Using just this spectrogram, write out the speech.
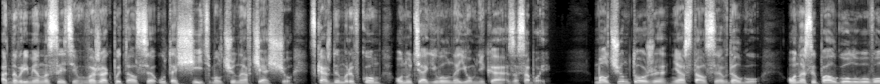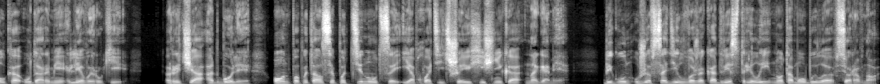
Одновременно с этим вожак пытался утащить молчуна в чащу. С каждым рывком он утягивал наемника за собой. Молчун тоже не остался в долгу. Он осыпал голову волка ударами левой руки. Рыча от боли, он попытался подтянуться и обхватить шею хищника ногами. Бегун уже всадил в вожака две стрелы, но тому было все равно.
